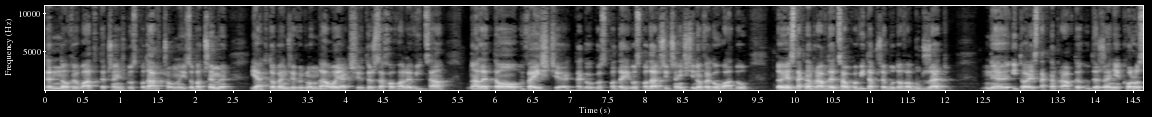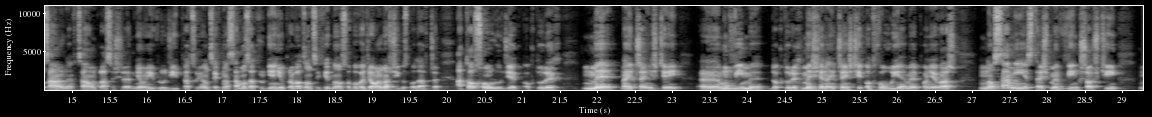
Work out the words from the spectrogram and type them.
ten nowy ład, tę część gospodarczą. No i zobaczymy, jak to będzie wyglądało, jak się też zachowa lewica, no ale to wejście tego tej gospodarczej części nowego ładu to jest tak naprawdę całkowita przebudowa budżetu. I to jest tak naprawdę uderzenie kolosalne w całą klasę średnią i w ludzi pracujących na samozatrudnieniu, prowadzących jednoosobowe działalności gospodarcze. A to są ludzie, o których my najczęściej e, mówimy, do których my się najczęściej odwołujemy, ponieważ no sami jesteśmy w większości e,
